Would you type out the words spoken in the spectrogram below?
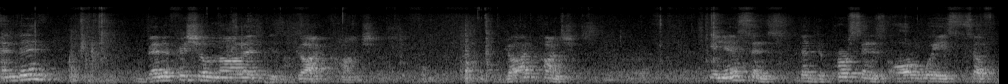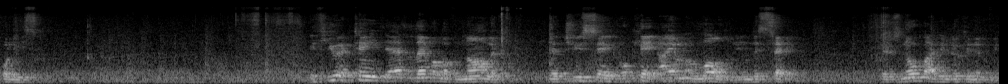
And then beneficial knowledge is God conscious. God conscious. In essence, that the person is always self-policing. If you attain that level of knowledge, that you say, okay, I am alone in this setting. There's nobody looking at me.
